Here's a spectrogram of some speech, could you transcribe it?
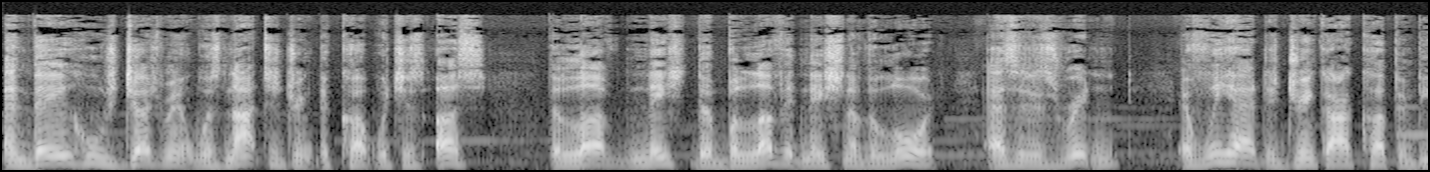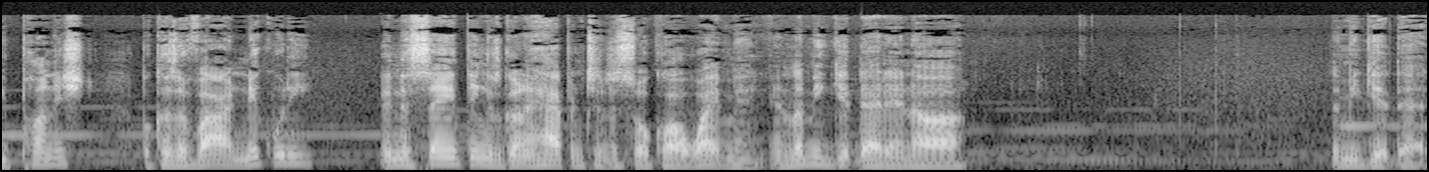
And they whose judgment was not to drink the cup, which is us, the loved nation, the beloved nation of the Lord, as it is written, if we had to drink our cup and be punished because of our iniquity, then the same thing is going to happen to the so-called white man. And let me get that in uh let me get that.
